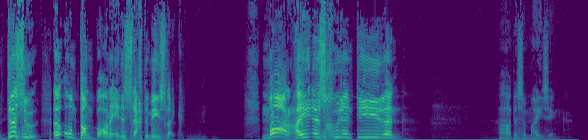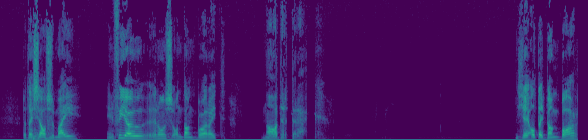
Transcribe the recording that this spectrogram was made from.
Dis hoe 'n ondankbare en 'n slegte mens lyk. Maar hy is goedendierend. Ah, dis amazing. Dat hy selfs vir my en vir jou in ons ondankbaarheid nader trek. Is jy altyd dankbaar?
